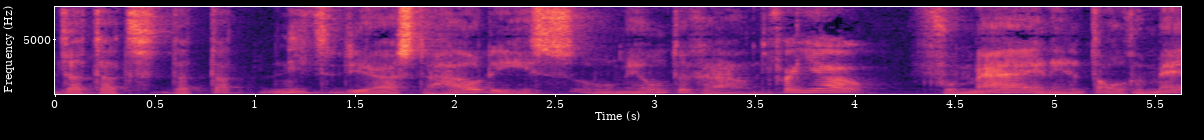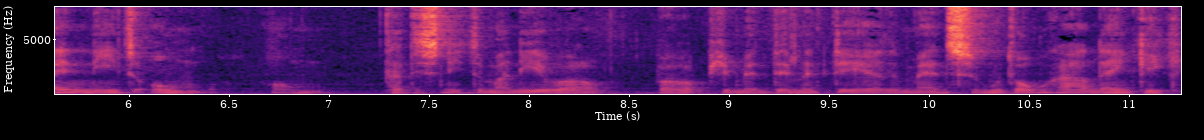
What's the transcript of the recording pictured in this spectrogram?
dat, dat, dat dat niet de juiste houding is om mee om te gaan. Van jou? Voor mij en in het algemeen niet om. om dat is niet de manier waarop, waarop je met dementerende mensen moet omgaan, denk ik.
